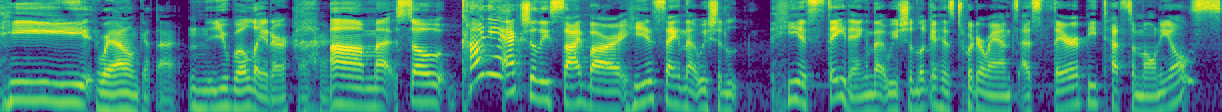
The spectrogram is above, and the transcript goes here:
he Wait, I don't get that. you will later. Okay. Um. So Kanye actually sidebar. He is saying that we should. He is stating that we should look at his Twitter rants as therapy testimonials.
